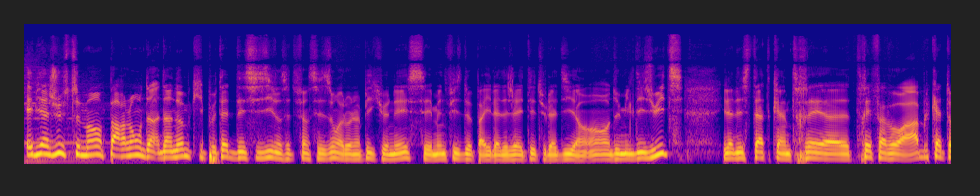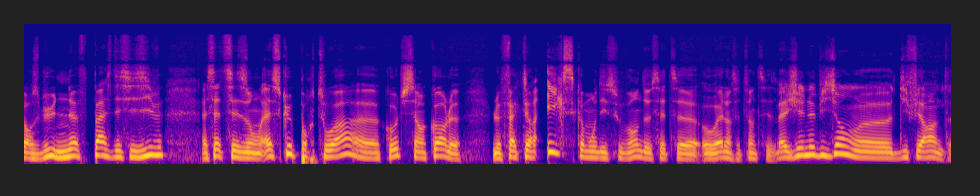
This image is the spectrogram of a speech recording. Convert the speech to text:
Eh bien justement, parlons d'un homme qui peut être décisif dans cette fin de saison à l'Olympique lyonnais, c'est Memphis Depay. Il a déjà été, tu l'as dit, en 2018. Il a des stats quand même très, euh, très favorables. 14 buts, 9 passes décisives euh, cette saison. Est-ce que pour toi, euh, coach, c'est encore le, facteur X, comme on dit souvent, de cette OL en cette fin de saison? Ben, J'ai une vision différente.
